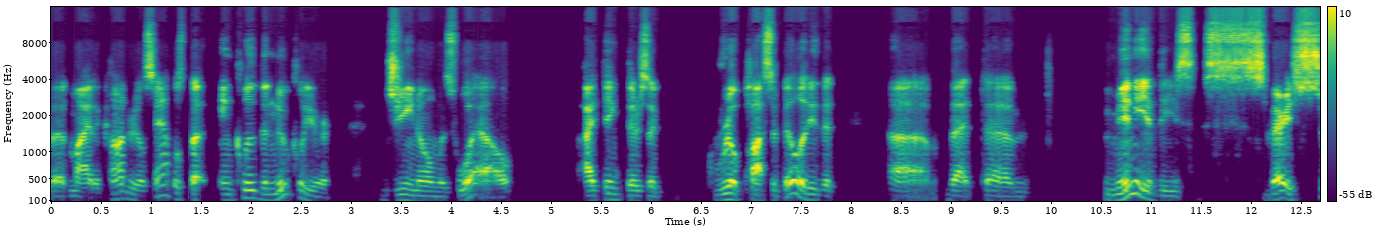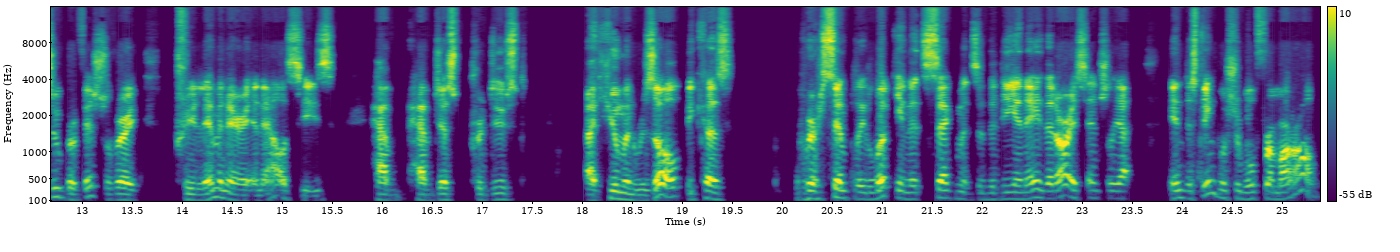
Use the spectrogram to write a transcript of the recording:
uh, mitochondrial samples, but include the nuclear genome as well, I think there's a real possibility that uh, that um, many of these very superficial, very preliminary analyses have have just produced a human result because we're simply looking at segments of the DNA that are essentially uh, indistinguishable from our own.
